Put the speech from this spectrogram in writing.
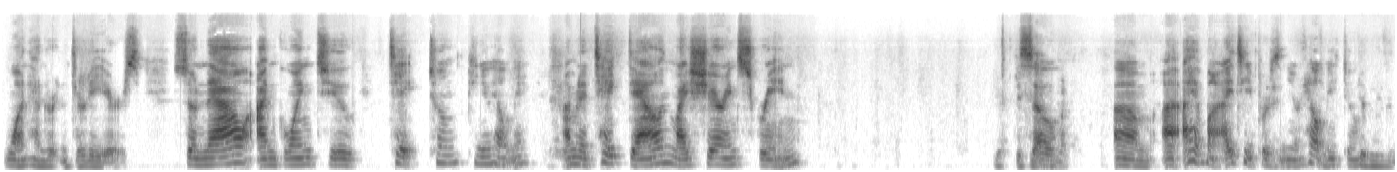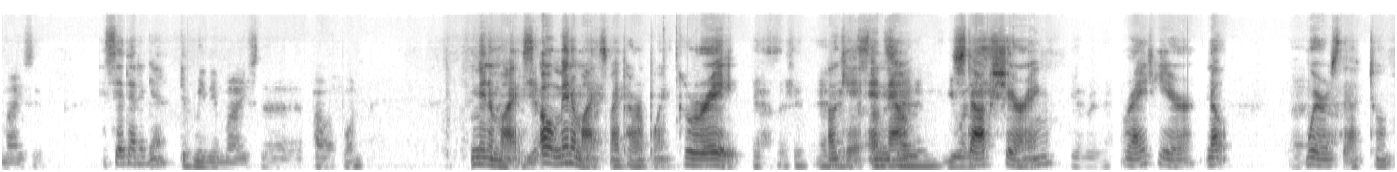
130 years. So now I'm going to take, Tung, can you help me? I'm going to take down my sharing screen. Yeah, So- Um, I, I have my IT person here. Help me, just minimize it. Say that again. Just minimize the PowerPoint. Minimize. Yeah. Oh, minimize my PowerPoint. Great. Yeah, that's it. then Okay, and now sharing. Stop sharing Yeah, right right here. No, Uh, where is that, Tung?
